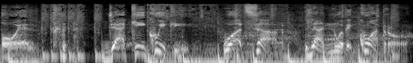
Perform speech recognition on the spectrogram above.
o él. Jackie Quickie, WhatsApp, la 94.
